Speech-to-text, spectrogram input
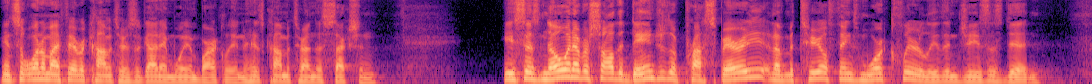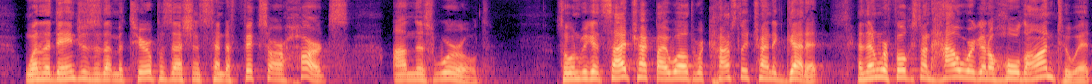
And so, one of my favorite commentators is a guy named William Barclay, and his commentary on this section, he says, No one ever saw the dangers of prosperity and of material things more clearly than Jesus did. One of the dangers is that material possessions tend to fix our hearts on this world. So, when we get sidetracked by wealth, we're constantly trying to get it, and then we're focused on how we're going to hold on to it.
